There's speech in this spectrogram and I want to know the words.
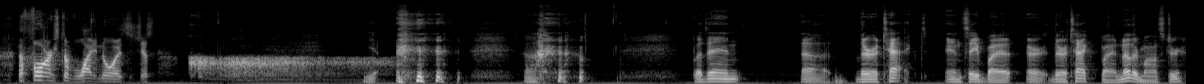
the forest of white noise is just Yeah. uh, but then uh, they're attacked and saved by or they're attacked by another monster.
